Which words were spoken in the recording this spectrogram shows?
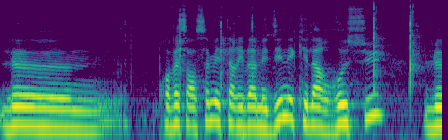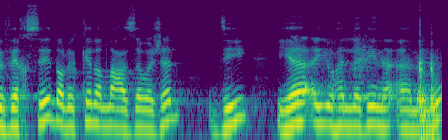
le professeur Hassan est arrivé à Médine et qu'il a reçu le verset dans lequel Allah Azzawajal dit Ya ayyuhalladhina amanu,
